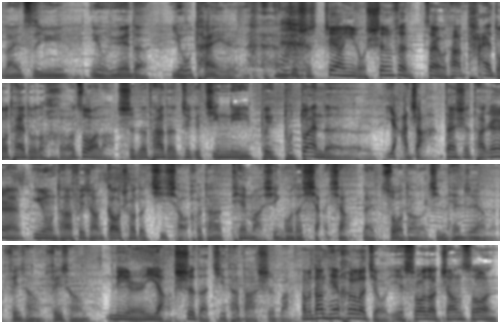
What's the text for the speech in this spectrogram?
来自于纽约的犹太人，就是这样一种身份。再有他太多太多的合作了，使得他的这个精力被不断的压榨，但是他仍然运用他非常高超的技巧和他天马行空的想象，来做到了今天这样的非常非常令人仰视的吉他大师吧。那么当天喝了酒，也说到 John Sohan，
